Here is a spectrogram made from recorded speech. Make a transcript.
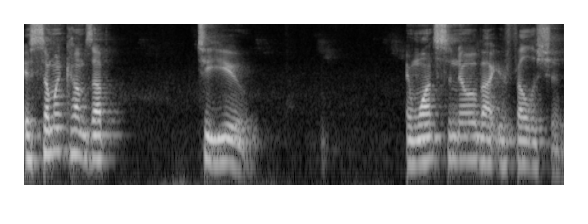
If someone comes up to you and wants to know about your fellowship,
